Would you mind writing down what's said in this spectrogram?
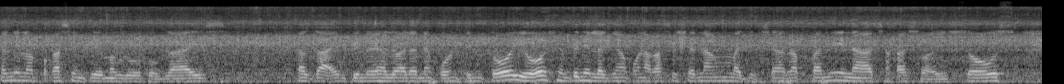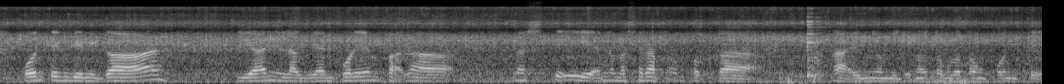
Ganyan lang pa kasimple magluto guys. Pagkain Pinoy halualan ng konting toyo. Siyempre nilagyan ko na kasi siya ng magic syrup kanina at saka soy sauce. Konting vinegar. Yan, nilagyan ko rin para nasti, ano, masarap ang pagkain nyo. Medyo lutong-lutong konti.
